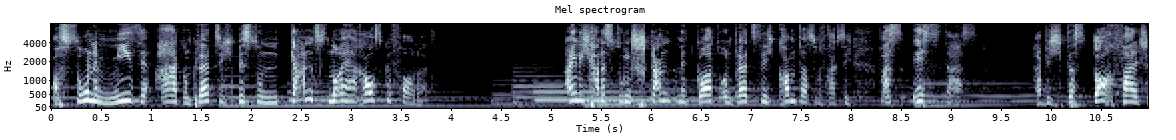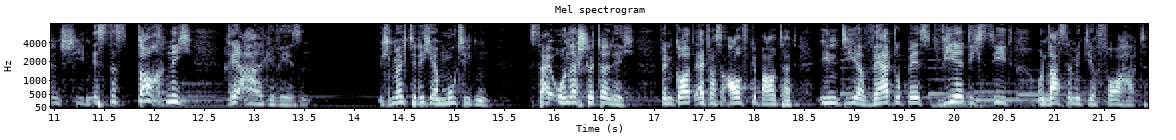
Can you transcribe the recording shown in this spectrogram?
auf so eine miese Art und plötzlich bist du ganz neu herausgefordert. Eigentlich hattest du einen Stand mit Gott und plötzlich kommt was und du fragst dich, was ist das? Habe ich das doch falsch entschieden? Ist das doch nicht real gewesen? Ich möchte dich ermutigen, sei unerschütterlich, wenn Gott etwas aufgebaut hat in dir, wer du bist, wie er dich sieht und was er mit dir vorhat.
